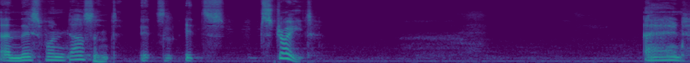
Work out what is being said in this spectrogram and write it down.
And this one doesn't. It's it's straight. And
